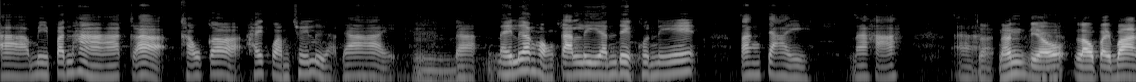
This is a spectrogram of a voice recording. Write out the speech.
อามีปัญหาก็เขาก็ให้ความช่วยเหลือได้อืมนะในเรื่องของการเรียนเด็กคนนี้ตั้งใจนะคะอ่าจ้ะนั้นเดี๋ยวเราไปบ้าน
